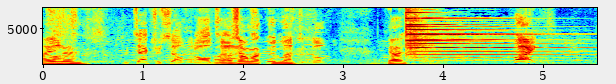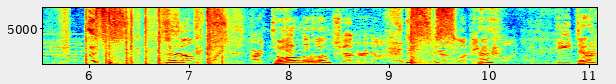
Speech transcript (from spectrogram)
Aynen. Alacağım aklımdan. Gel. Fight! ne oldu oğlum? Gel.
